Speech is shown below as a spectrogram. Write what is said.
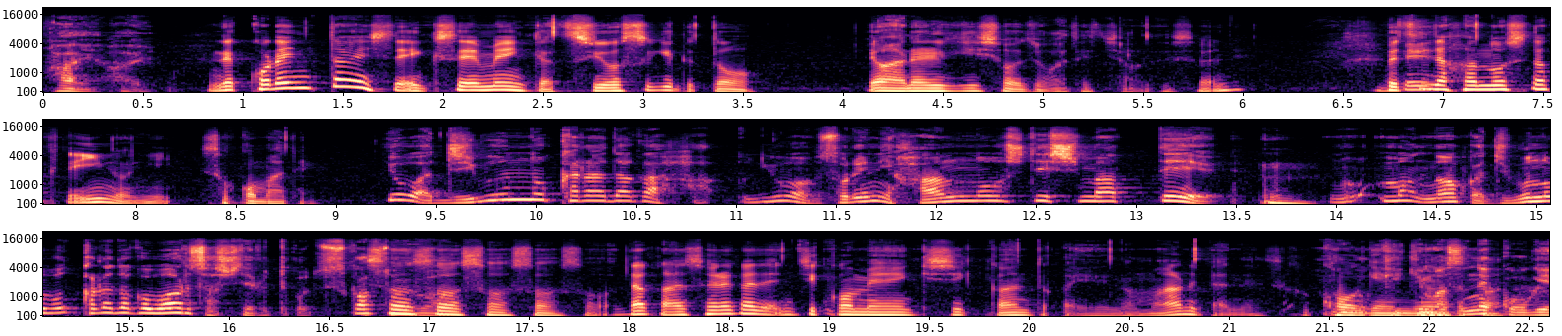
はいはい。でこれに対して液性免疫が強すぎると要はアレルギー症状が出ちゃうんですよね。別に反応しなくていいのにそこまで、要は自分の体がは要はそれに反応してしまって、うん、まあなんか自分の体が悪さしてるってことですか？そうそううそうそうそう。だからそれがね自己免疫疾患とかいうのもあるじゃないですか。膠原病とか。ね膠原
